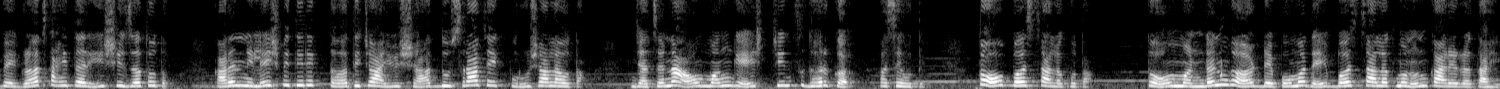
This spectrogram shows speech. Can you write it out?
वेगळाच काहीतरी शिजत होतं. कारण निलेश व्यतिरिक्त तिच्या आयुष्यात दुसराच एक पुरुष आला होता ज्याचं नाव मंगेश चिंचघरकर असे होते. तो बस चालक होता. तो मंडनगड डेपोमध्ये बस चालक म्हणून कार्यरत आहे.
